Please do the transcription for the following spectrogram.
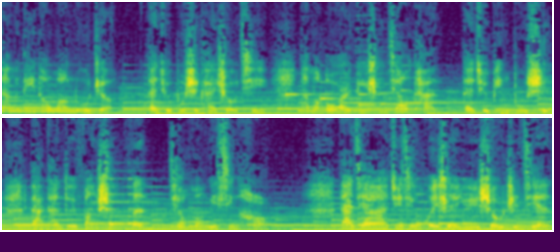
他们低头忙碌着，但却不是看手机；他们偶尔低声交谈，但却并不是打探对方身份、交换微信号。大家聚精会神于手指间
